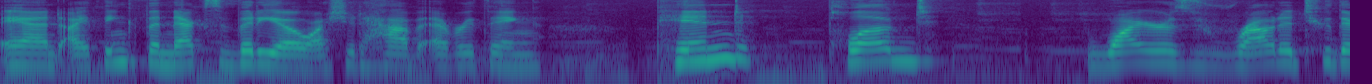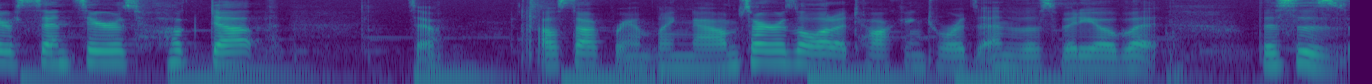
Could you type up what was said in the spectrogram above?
And I think the next video I should have everything pinned, plugged, wires routed to their sensors, hooked up. So I'll stop rambling now. I'm sorry there's a lot of talking towards the end of this video, but this is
